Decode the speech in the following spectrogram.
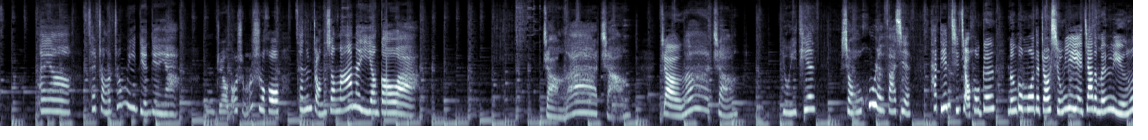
“哎呀，才长了这么一点点呀！这要到什么时候才能长得像妈妈一样高啊？”长啊长，长啊长。有一天，小猴忽然发现。他踮起脚后跟，能够摸得着熊爷爷家的门铃了。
